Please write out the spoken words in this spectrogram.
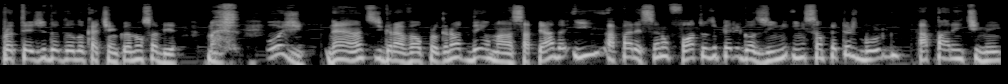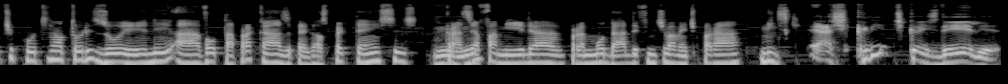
Protegida do Lukashenko, eu não sabia. Mas hoje, né, antes de gravar o programa, dei uma sapeada e apareceram fotos do Perigozinho em São Petersburgo. Aparentemente, o Putin autorizou ele a voltar para casa, pegar os pertences, Uhum. trazer a família para mudar definitivamente para Minsk. É, As críticas dele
